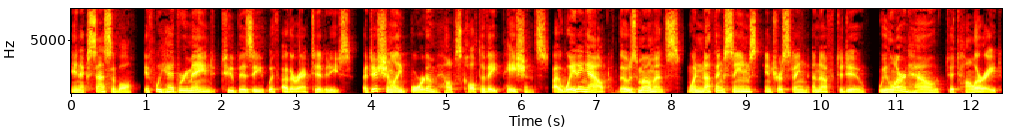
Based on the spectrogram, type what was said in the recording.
inaccessible if we had remained too busy with other activities. Additionally, boredom helps cultivate patience. By waiting out those moments when nothing seems interesting enough to do, we learn how to tolerate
